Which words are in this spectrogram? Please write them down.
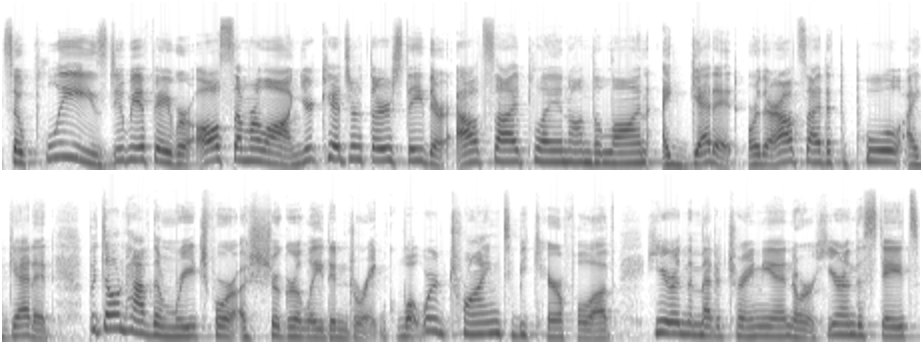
So please do me a favor all summer long. Your kids are thirsty, they're outside playing on the lawn. I get it. Or they're outside at the pool. I get it. But don't have them reach for a sugar laden drink. What we're trying to be careful of here in the Mediterranean or here in the States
